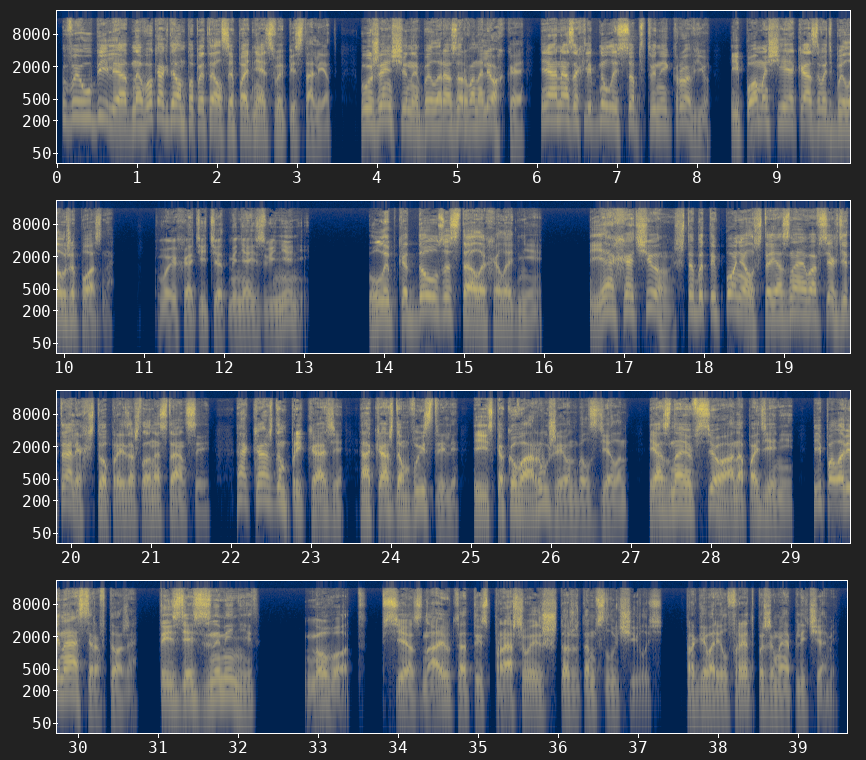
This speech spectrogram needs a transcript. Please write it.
Вы убили одного, когда он попытался поднять свой пистолет. У женщины было разорвано легкое, и она захлебнулась собственной кровью, и помощь ей оказывать было уже поздно. Вы хотите от меня извинений? Улыбка Доуза стала холоднее. «Я хочу, чтобы ты понял, что я знаю во всех деталях, что произошло на станции. О каждом приказе, о каждом выстреле и из какого оружия он был сделан. Я знаю все о нападении. И половина астеров тоже. Ты здесь знаменит». «Ну вот, все знают, а ты спрашиваешь, что же там случилось», проговорил Фред, пожимая плечами.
